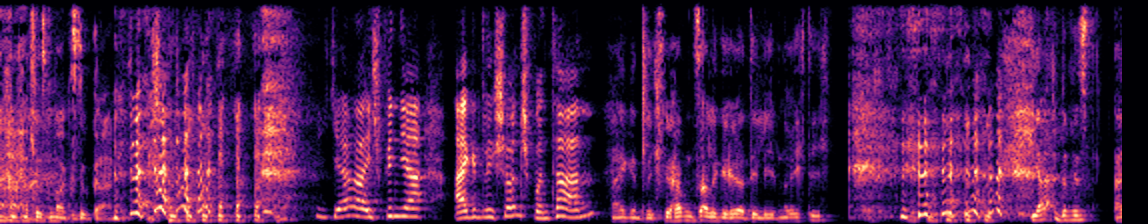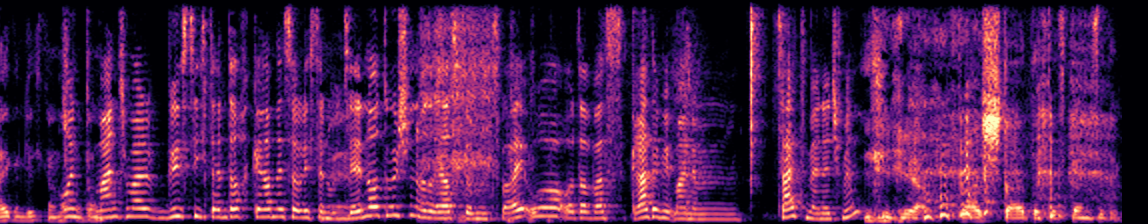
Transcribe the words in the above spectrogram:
das magst du gar nicht. Ja, ich bin ja eigentlich schon spontan. Eigentlich. Wir haben es alle gehört, ihr Lieben, richtig? ja, du bist eigentlich ganz Und spontan. manchmal wüsste ich dann doch gerne, soll ich dann um Nee. 10 Uhr duschen oder erst um 2 Uhr oder was? Gerade mit meinem Zeitmanagement. ja, da startet das ganze Ding.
